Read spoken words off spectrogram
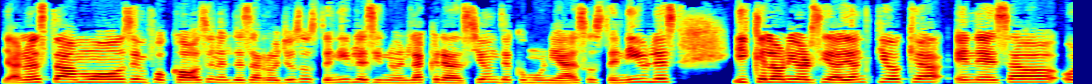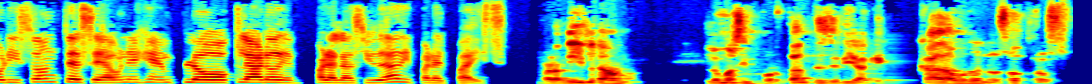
ya no estamos enfocados en el desarrollo sostenible, sino en la creación de comunidades sostenibles y que la Universidad de Antioquia en ese horizonte sea un ejemplo claro para la ciudad y para el país. Para mí lo más importante sería que cada uno de nosotros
